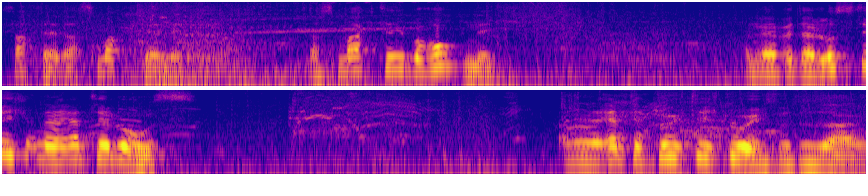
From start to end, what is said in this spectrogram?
Sagt er, das macht er nicht. Das macht er überhaupt nicht. Und dann wird er lustig und dann rennt er los. Und dann rennt er durch dich durch, sozusagen.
